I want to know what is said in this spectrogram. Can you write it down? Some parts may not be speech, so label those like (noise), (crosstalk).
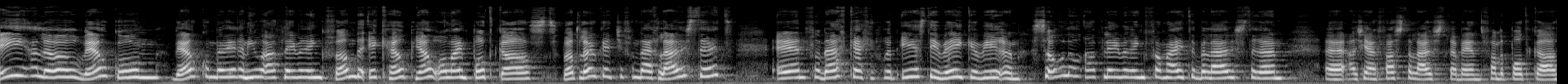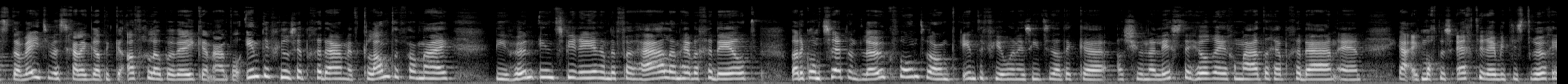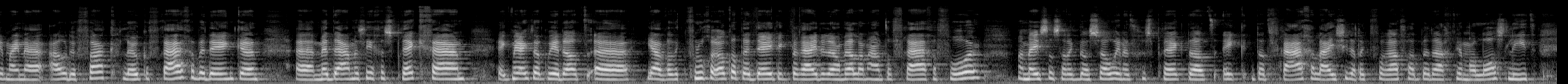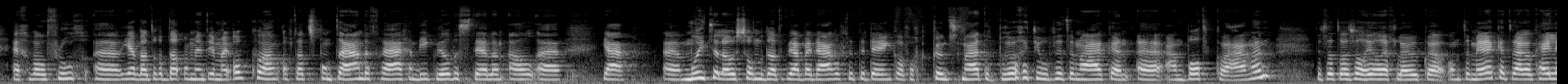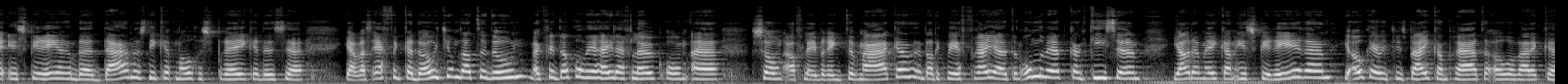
Hey, hallo, welkom. Welkom bij weer een nieuwe aflevering van de Ik Help Jou Online podcast. Wat leuk dat je vandaag luistert. En vandaag krijg je voor het eerst in weken weer een solo-aflevering van mij te beluisteren. Uh, als jij een vaste luisteraar bent van de podcast, dan weet je waarschijnlijk dat ik de afgelopen weken een aantal interviews heb gedaan met klanten van mij die hun inspirerende verhalen hebben gedeeld. Wat ik ontzettend leuk vond, want interviewen is iets dat ik uh, als journaliste heel regelmatig heb gedaan. En ja, ik mocht dus echt weer eventjes terug in mijn uh, oude vak, leuke vragen bedenken, uh, met dames in gesprek gaan. Ik merkte ook weer dat, ja, wat ik vroeger ook altijd deed, ik bereidde dan wel een aantal vragen voor. Maar meestal zat ik dan zo in het gesprek dat ik dat vragenlijstje dat ik vooraf had bedacht helemaal losliet. En gewoon vroeg ja, wat er op dat moment in mij opkwam, of dat spontaan vragen die ik wilde stellen al uh, ja, uh, moeiteloos, zonder dat ik daarbij na hoefde te denken of een kunstmatig bruggetje hoefde te maken, uh, aan bod kwamen. Dus dat was wel heel erg leuk om te merken. Het waren ook hele inspirerende dames die ik heb mogen spreken. Dus ja, was echt een cadeautje om dat te doen. Maar ik vind het ook wel weer heel erg leuk om zo'n aflevering te maken. Dat ik weer vrij uit een onderwerp kan kiezen. Jou daarmee kan inspireren. Je ook eventjes bij kan praten over waar ik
